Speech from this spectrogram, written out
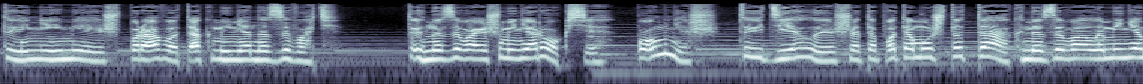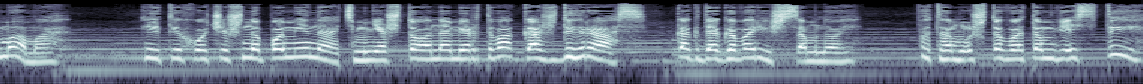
«Ты не имеешь права так меня называть. Ты называешь меня Рокси, помнишь? Ты делаешь это потому, что так называла меня мама. И ты хочешь напоминать мне, что она мертва каждый раз, когда говоришь со мной. Потому что в этом весь ты.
